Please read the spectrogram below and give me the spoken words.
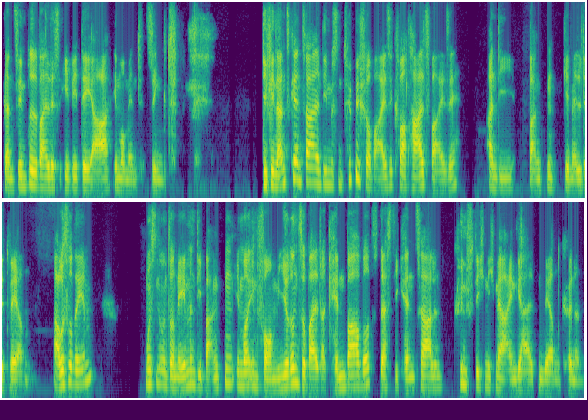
Ganz simpel, weil das EBDA im Moment sinkt. Die Finanzkennzahlen, die müssen typischerweise quartalsweise an die Banken gemeldet werden. Außerdem muss ein Unternehmen die Banken immer informieren, sobald erkennbar wird, dass die Kennzahlen künftig nicht mehr eingehalten werden können.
